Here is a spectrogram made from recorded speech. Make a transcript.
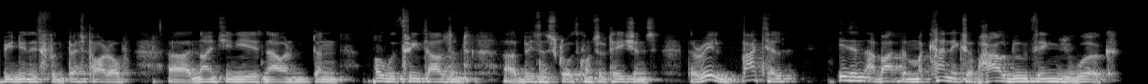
been doing this for the best part of uh, 19 years now and done over 3,000 uh, business growth consultations. The real battle isn't about the mechanics of how do things work.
